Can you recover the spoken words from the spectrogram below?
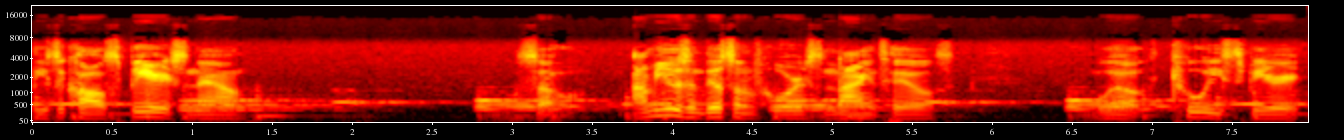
these are called spirits now. So I'm using this one, of course, Nine Tails well, Kui Spirit.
